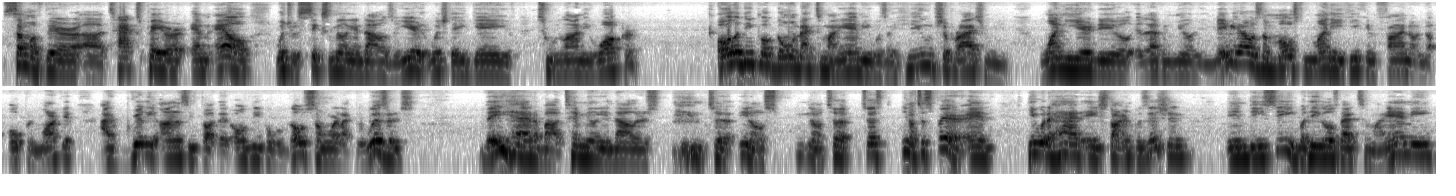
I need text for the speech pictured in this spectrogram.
some of their uh, taxpayer ML, which was $6 million a year, which they gave to Lonnie Walker. Oladipo going back to Miami was a huge surprise for me. One year deal, 11 million. Maybe that was the most money he can find on the open market. I really honestly thought that Oladipo would go somewhere like the Wizards they had about ten million dollars to you know you know to just you know to spare, and he would have had a starting position in DC, but he goes back to Miami.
